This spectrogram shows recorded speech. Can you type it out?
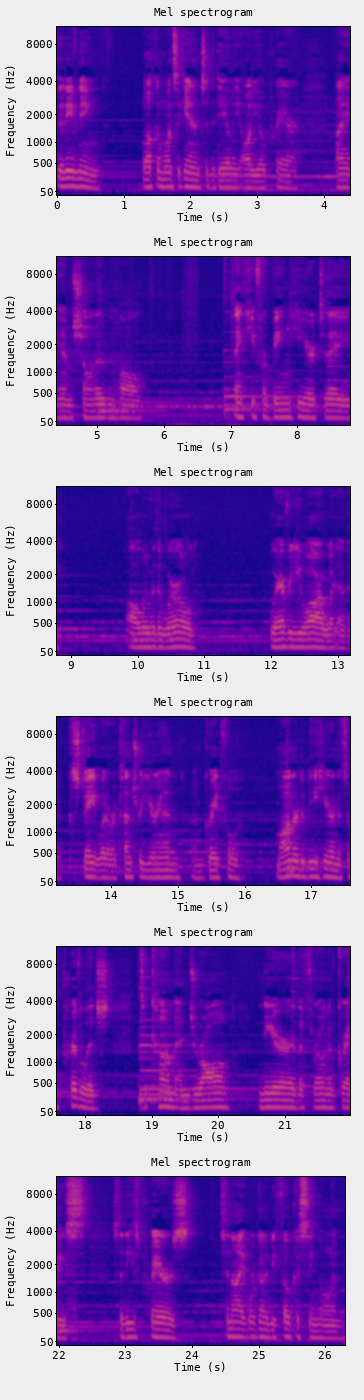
Good evening. Welcome once again to the daily audio prayer. I am Sean Odenhall. Thank you for being here today, all over the world, wherever you are, whatever state, whatever country you're in. I'm grateful. I'm honored to be here, and it's a privilege to come and draw near the throne of grace. So, these prayers tonight, we're going to be focusing on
